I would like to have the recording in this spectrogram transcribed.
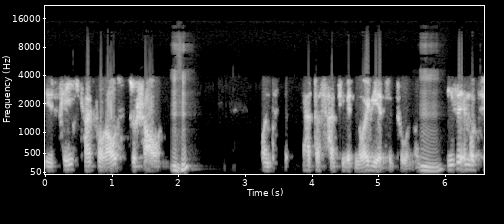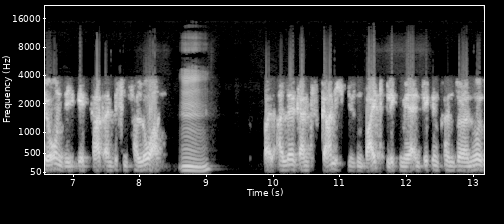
die Fähigkeit vorauszuschauen. Mhm. Und hat, das hat viel mit Neugier zu tun. Und mhm. diese Emotion, die geht gerade ein bisschen verloren. Mhm. Weil alle ganz gar nicht diesen Weitblick mehr entwickeln können, sondern nur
